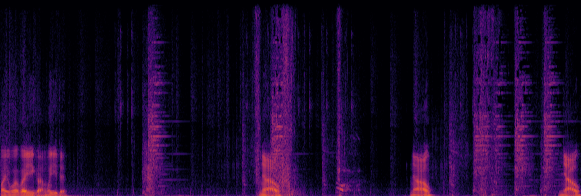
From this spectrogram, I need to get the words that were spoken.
Wait, where, where are you going? What are you doing? No. No. No.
